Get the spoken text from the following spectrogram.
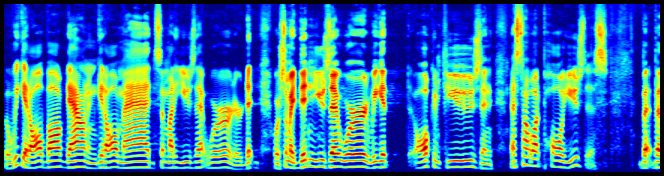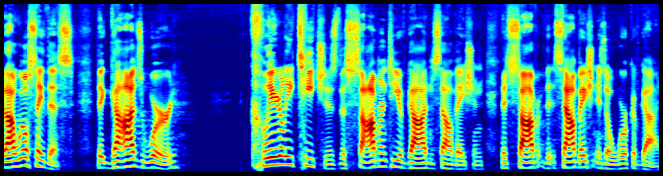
But we get all bogged down and get all mad. Somebody used that word, or, did, or somebody didn't use that word. We get all confused, and that's not what Paul used this. But, but I will say this that God's word clearly teaches the sovereignty of God in salvation, that, sover- that salvation is a work of God.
